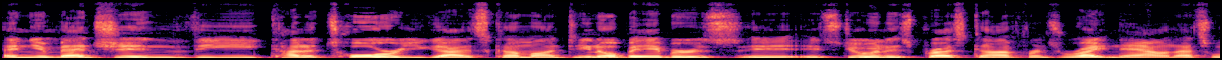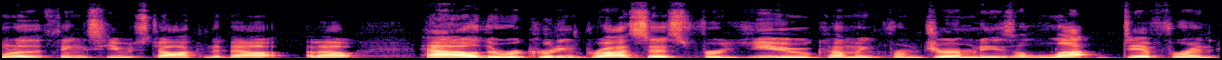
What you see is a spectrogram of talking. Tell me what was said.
And you mentioned the kind of tour you guys come on. Dino Babers is doing his press conference right now, and that's one of the things he was talking about about how the recruiting process for you coming from Germany is a lot different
